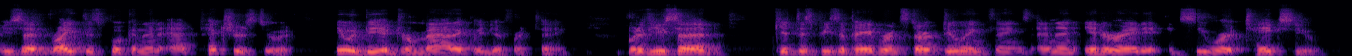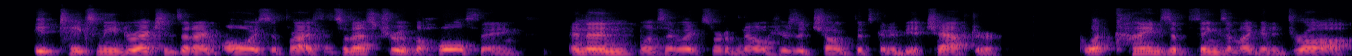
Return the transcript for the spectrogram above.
You said write this book and then add pictures to it. It would be a dramatically different thing. But if you said get this piece of paper and start doing things and then iterate it and see where it takes you, it takes me in directions that I'm always surprised. And so that's true of the whole thing. And then once I like sort of know here's a chunk that's going to be a chapter, what kinds of things am I going to draw?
